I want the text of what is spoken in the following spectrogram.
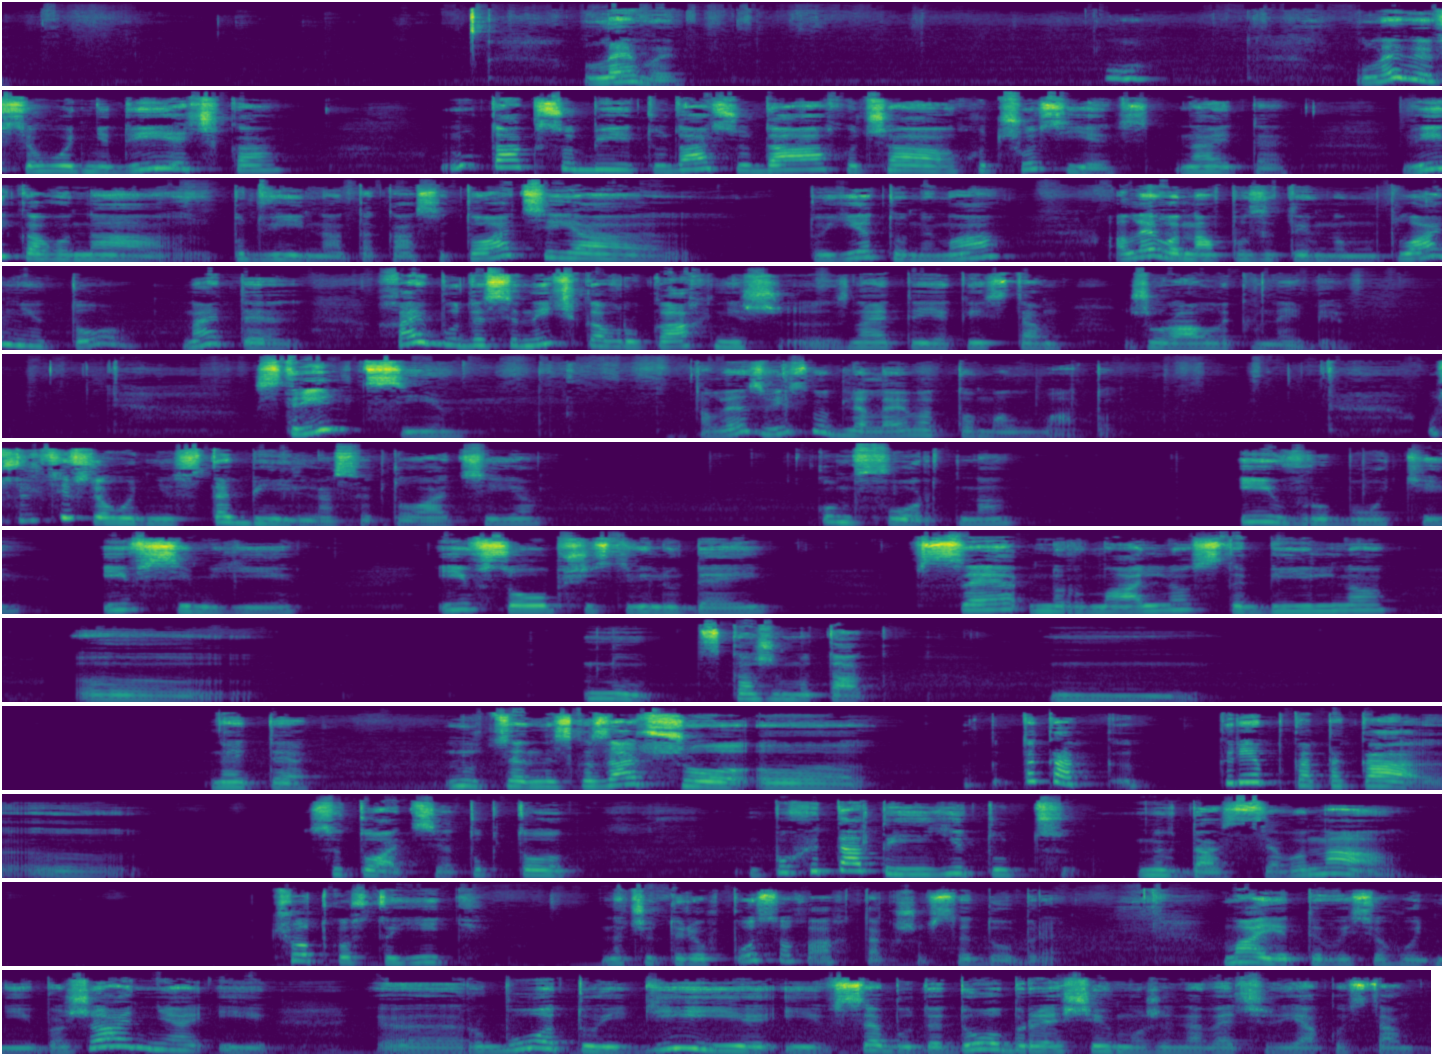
Леви. О, у левів сьогодні двієчка. Ну, так собі, туди-сюди, хоча хоч щось є, знаєте. Віка, вона подвійна така ситуація, то є, то нема. Але вона в позитивному плані, то, знаєте, хай буде синичка в руках, ніж, знаєте, якийсь там журавлик в небі. Стрільці. Але, звісно, для лева то малувато. У стрільців сьогодні стабільна ситуація комфортна і в роботі, і в сім'ї, і в сообществі людей. Все нормально, стабільно, е, ну, скажімо так, знаєте, ну, це не сказати, що е, така крепка така е, ситуація. Тобто похитати її тут не вдасться. Вона чітко стоїть на чотирьох посохах, так що все добре. Маєте ви сьогодні і бажання, і е, роботу, і дії, і все буде добре. Ще може на вечір якось там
